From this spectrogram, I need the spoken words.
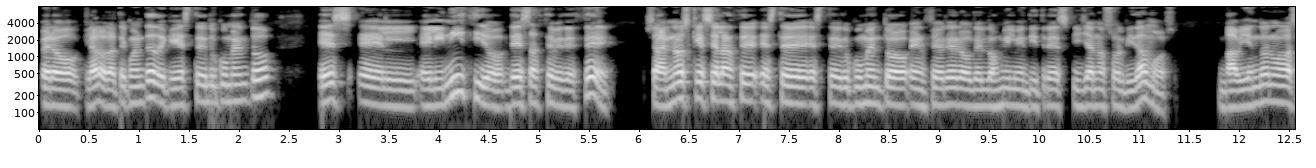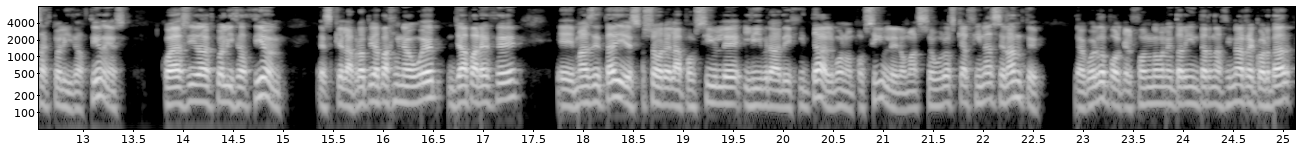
Pero, claro, date cuenta de que este documento es el, el inicio de esa CBDC. O sea, no es que se lance este, este documento en febrero del 2023 y ya nos olvidamos. Va habiendo nuevas actualizaciones. ¿Cuál ha sido la actualización? Es que la propia página web ya aparece eh, más detalles sobre la posible libra digital. Bueno, posible, lo más seguro es que al final se lance, ¿de acuerdo? Porque el Fondo Monetario Internacional, recordar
